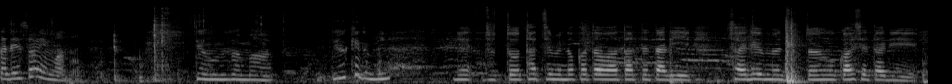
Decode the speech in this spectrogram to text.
あれさ今の。でもさまあ言うけどみんな。ねずっと立ち見の方は立ってたりサイリウムずっと動かしてたり。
